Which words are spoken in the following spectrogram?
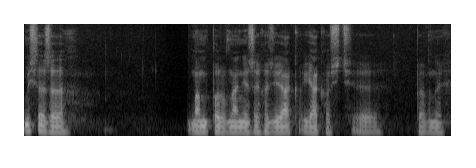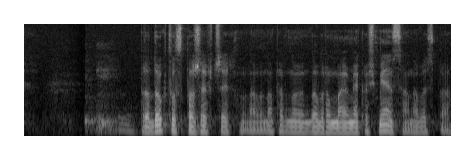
Myślę, że mamy porównanie, jeżeli chodzi o jak, jakość y, pewnych produktów spożywczych. Na, na pewno dobrą mają jakość mięsa na wyspach,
